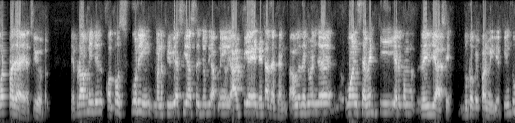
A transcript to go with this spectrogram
করা যায় অ্যাচিভেবল এরপর আপনি যে কত স্কোরিং মানে প্রিভিয়াস ইয়ার্সে যদি আপনি ওই আরটিআই ডেটা দেখেন, তাহলে দেখবেন যে ওয়ান সেভেন্টি এরকম রেঞ্জে আছে, দুটো পেপার মিলিয়ে। কিন্তু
